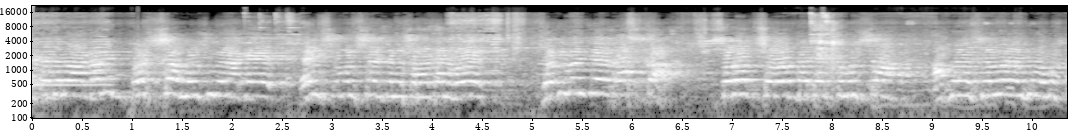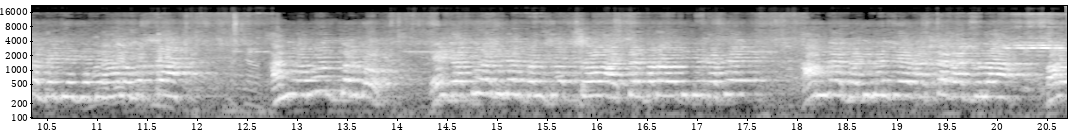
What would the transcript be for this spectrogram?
এটা যেন আগামী বর্ষা মৌসুমের আগে এই সমস্যার জন্য সমাধান হয় জগিগঞ্জের রাস্তা, সড়ক সড়ক গাছের সমস্যা, আপনারা সেগুলোর অবস্থা দেখলে যে বেহাল অবস্থা। আমি অনুরোধ করব, এই জাতীয় অধিকার পরিষদ সহ আজকের অতিথির কাছে আমরা জটিগঞ্জের রাস্তাঘাটগুলো ভালো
